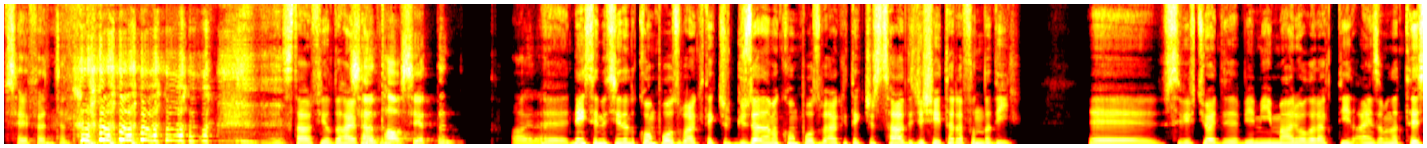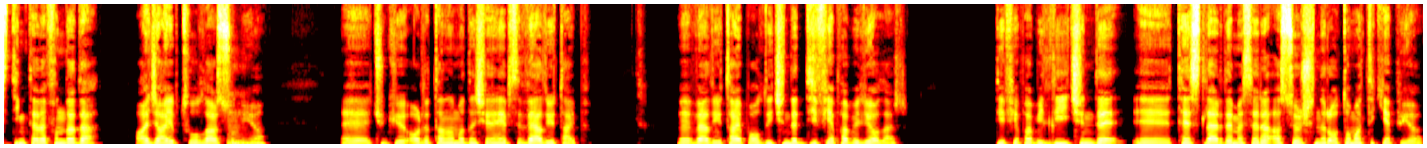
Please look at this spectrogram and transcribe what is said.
Seyfettin. Starfield'ı hype'ladım. Sen tavsiye ettin. Aynen. Ee, neyse neticede Composable Architecture güzel ama Composable Architecture sadece şey tarafında değil. Ee, Swift UI'de bir mimari olarak değil. Aynı zamanda testing tarafında da acayip tool'lar sunuyor. Ee, çünkü orada tanımadığın şeylerin hepsi value type. Ve value type olduğu için de diff yapabiliyorlar. Diff yapabildiği için de e, testlerde mesela assertion'ları otomatik yapıyor.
